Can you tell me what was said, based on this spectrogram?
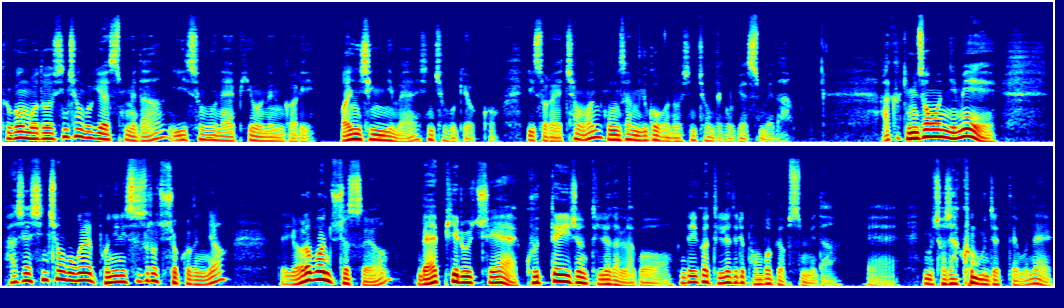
두 곡 모두 신청곡이었습니다. 이승훈의 비 오는 거리, 원식님의 신청곡이었고 이소라의 청혼 0365번으로 신청된 곡이었습니다. 아까 김성원 님이 사실 신청곡을 본인이 스스로 주셨거든요. 네, 여러 번 주셨어요. 네피루츠의 Good Day 좀 들려달라고. 근데 이거 들려드릴 방법이 없습니다. 예, 뭐 저작권 문제 때문에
